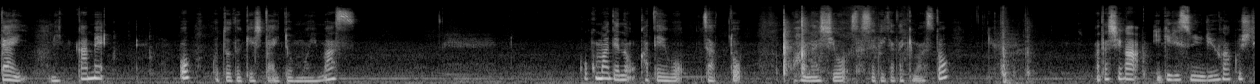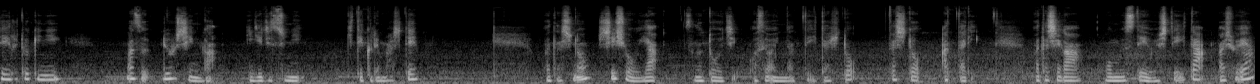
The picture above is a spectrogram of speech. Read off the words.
第3日目をお届けしたいと思います。ここまでの過程をざっとお話をさせていただきますと私がイギリスに留学している時にまず両親がイギリスに来てくれまして私の師匠やその当時お世話になっていた人たちと会ったり私がホームステイをしていた場所や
